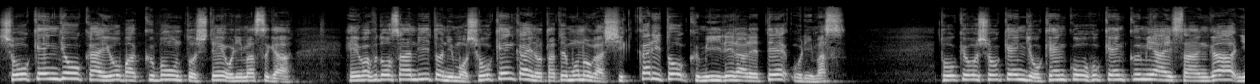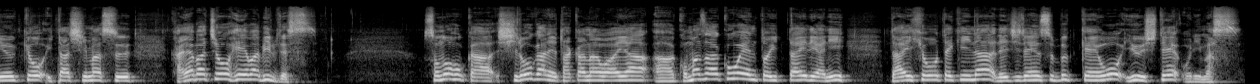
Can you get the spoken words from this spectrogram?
証券業界をバックボーンとしておりますが、平和不動産リートにも証券会の建物がしっかりと組み入れられております。東京証券業健康保険組合さんが入居いたします茅場町平和ビルです。その他、白金高輪や駒沢公園といったエリアに代表的なレジデンス物件を有しております。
